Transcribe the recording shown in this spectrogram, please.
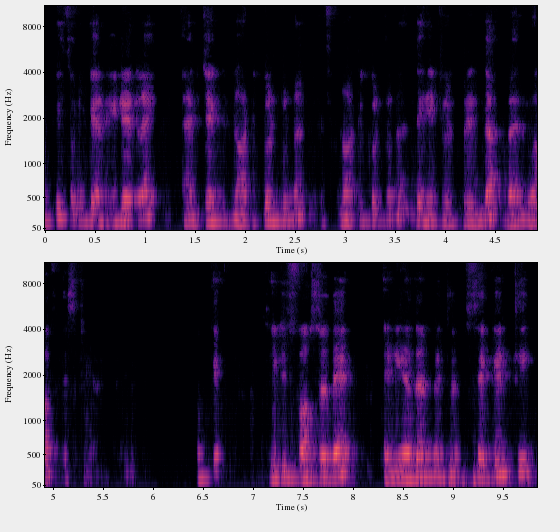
Okay, so we can read a line and check not equal to none. If not equal to none, then it will print the value of str. Okay, it is faster than any other method. Second thing,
